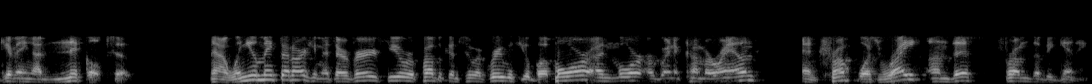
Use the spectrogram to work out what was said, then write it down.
giving a nickel to. Now, when you make that argument, there are very few Republicans who agree with you, but more and more are going to come around, and Trump was right on this from the beginning.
